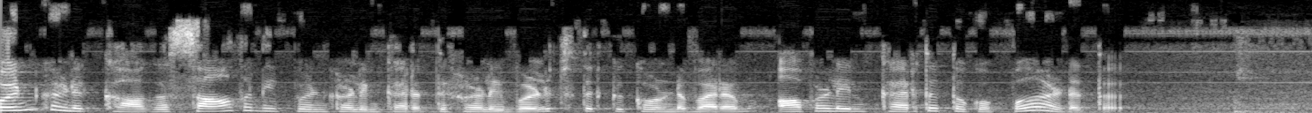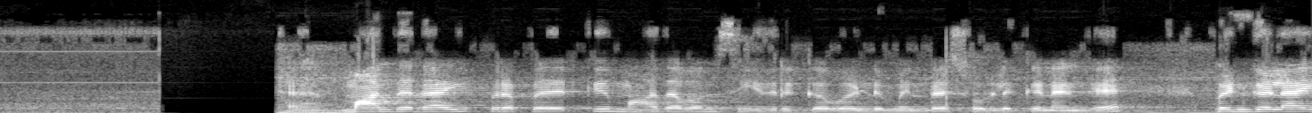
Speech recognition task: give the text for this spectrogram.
பெண்களுக்காக சாதனை பெண்களின் கருத்துக்களை வெளிச்சத்திற்கு கொண்டு வரும் அவளின் கருத்து தொகுப்பு அடுத்து. மாந்தராய் பிறப்பதற்கு மாதவம் செய்திருக்க வேண்டும் என்ற சொல்லுக்கிணங்க பெண்களாய்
